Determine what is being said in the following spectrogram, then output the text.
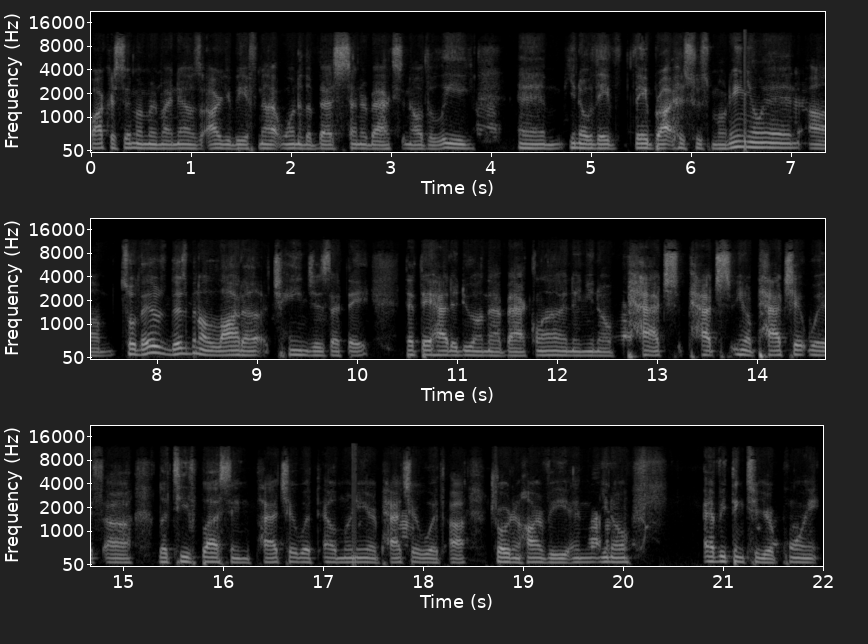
Walker Zimmerman right now is arguably, if not one of the best center backs in all the league and you know they've they brought Jesus Murillo in. Um, so there's there's been a lot of changes that they that they had to do on that back line, and you know patch patch you know patch it with uh, Latif Blessing, patch it with El Munir, patch it with uh, Jordan Harvey, and you know everything to your point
